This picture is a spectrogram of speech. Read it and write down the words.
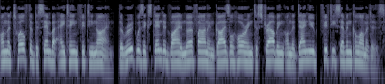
on 12 December 1859, the route was extended via Neufahrn and Geiselhöring to Straubing on the Danube 57 km.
